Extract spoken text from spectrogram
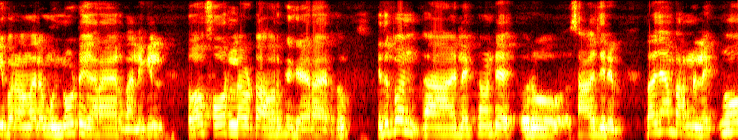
ഈ പറയുന്ന മുന്നോട്ട് കയറായിരുന്നു അല്ലെങ്കിൽ ടോപ്പ് ഫോറിലോട്ട് അവർക്ക് കയറായിരുന്നു ഇതിപ്പം ലക്നൗവിന്റെ ഒരു സാഹചര്യം. അതാ ഞാൻ പറഞ്ഞു ലക്നൗ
